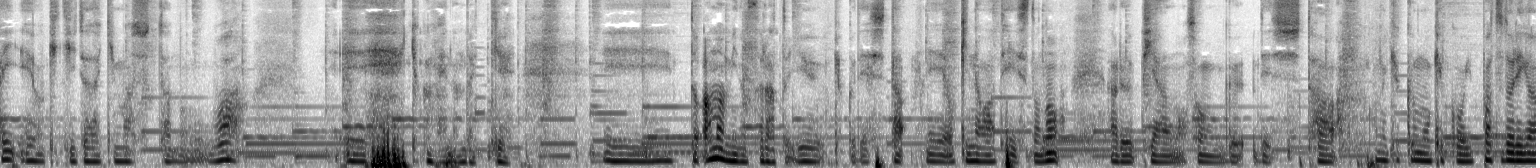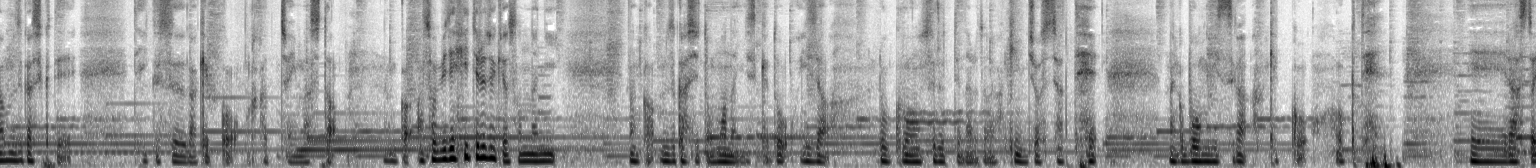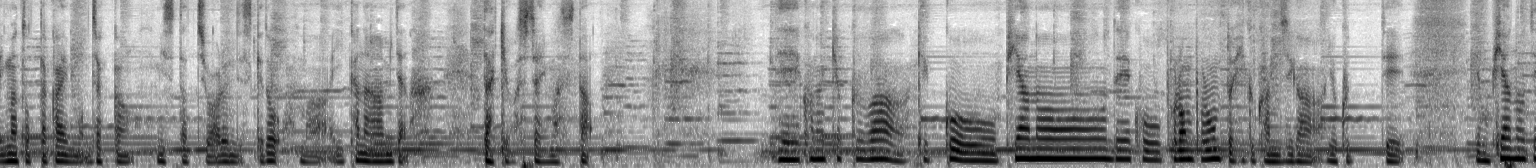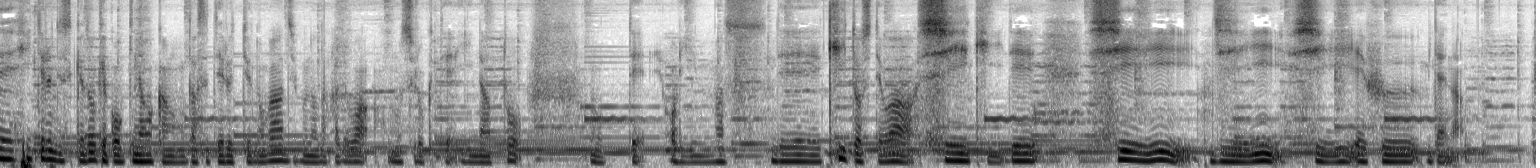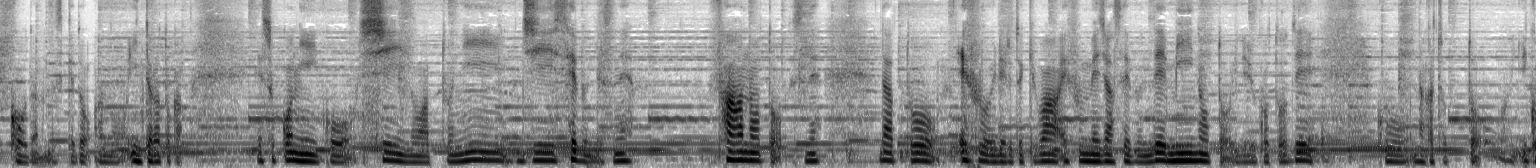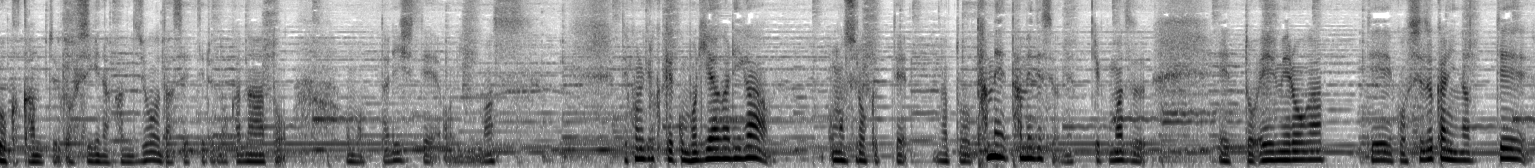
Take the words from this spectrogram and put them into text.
はい、えー、お聴きいただきましたのは、えー、曲名なんだっけ？えー、っと「奄美の空」という曲でした、えー、沖縄テイストのあるピアノソングでした。この曲も結構一発撮りが難しくてイク数が結構かかっちゃいました。なんか遊びで弾いてる時はそんなになんか難しいと思わないんですけどいざ録音するってなるとなんか緊張しちゃって なんかボンミスが結構多くてえー、ラスト今撮った回も若干ミスタッチはあるんですけどまあいいかなみたいな妥協しちゃいました。でこの曲は結構ピアノでこうポロンポロンと弾く感じがよくってでもピアノで弾いてるんですけど結構沖縄感を出せてるっていうのが自分の中では面白くていいなと思っております。でキーとしては C キーで CGCF みたいなコードなんですけどあのイントロとか。でそこにこう C の後に G7 ですね。ファーノートですね。であと F を入れる時は F メジャー7でミーノートを入れることでこうなんかちょっと異国感というか不思議な感じを出せてるのかなと思ったりしております。でこの曲結構盛り上がりが面白くってあとためためですよね。結構まずえっと A メロがあってこう静かになって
